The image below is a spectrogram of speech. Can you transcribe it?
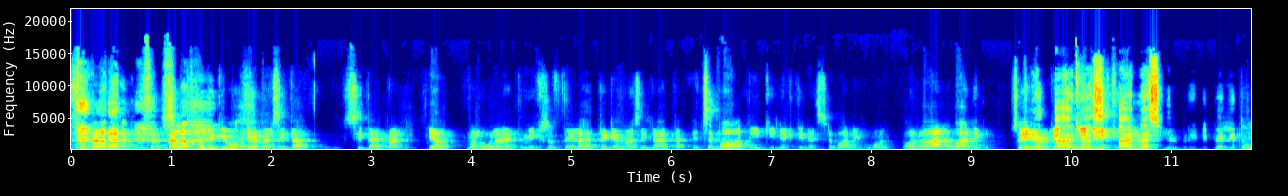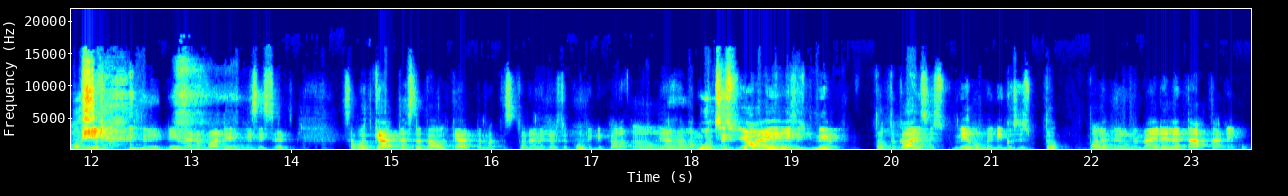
Sä pelat, sä pelat kuitenkin ohjaimella sitä, sitä mä, ja mä luulen, että Microsoft ei lähde tekemään sitä, että, että se vaatii Kinectin, että se vaan niinku on, on vähän, vähän niin kuin better with NS, Kinect. NS hybridipeli tulossa. Niin, nimenomaan, niin, niin siis, et, sä voit käyttää sitä tai olla käyttämättä, se todennäköisesti kuitenkin pelataan ohjaimella. Mutta siis joo, ei, ei siis, mie, totta kai siis mieluummin, niin siis, to, paljon mieluummin mä edelleen tähtään niin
